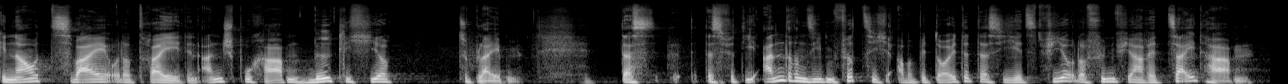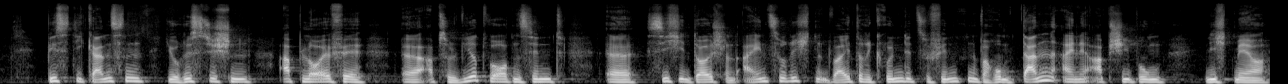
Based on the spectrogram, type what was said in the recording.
genau zwei oder drei den Anspruch haben, wirklich hier zu bleiben. Dass das für die anderen 47 aber bedeutet, dass sie jetzt vier oder fünf Jahre Zeit haben, bis die ganzen juristischen Abläufe äh, absolviert worden sind, äh, sich in Deutschland einzurichten und weitere Gründe zu finden, warum dann eine Abschiebung nicht mehr.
